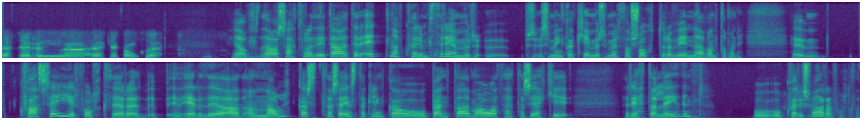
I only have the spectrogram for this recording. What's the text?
þetta er hundilega ekki að ganga upp. Já, það var sagt frá því í dag að þetta er einn af hverjum þremur uh, sem enga kemur sem er þá sóttur að vinna að vandamanni um, Hvað segir fólk þegar, er þið að, að nálgast þessa einstaklinga og benda þeim á að þetta sé ekki rétt að leiðin og, og hverju svara fólk þá?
